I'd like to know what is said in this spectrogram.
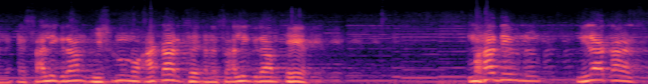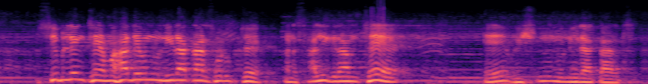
અને એ શાલિગ્રામ વિષ્ણુનો આકાર છે અને શાલિગ્રામ એ મહાદેવનું નિરાકાર શિવલિંગ છે. મહાદેવનું નિરાકાર સ્વરૂપ છે અને શાલિગ્રામ છે એ વિષ્ણુનું નિરાકાર છે.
